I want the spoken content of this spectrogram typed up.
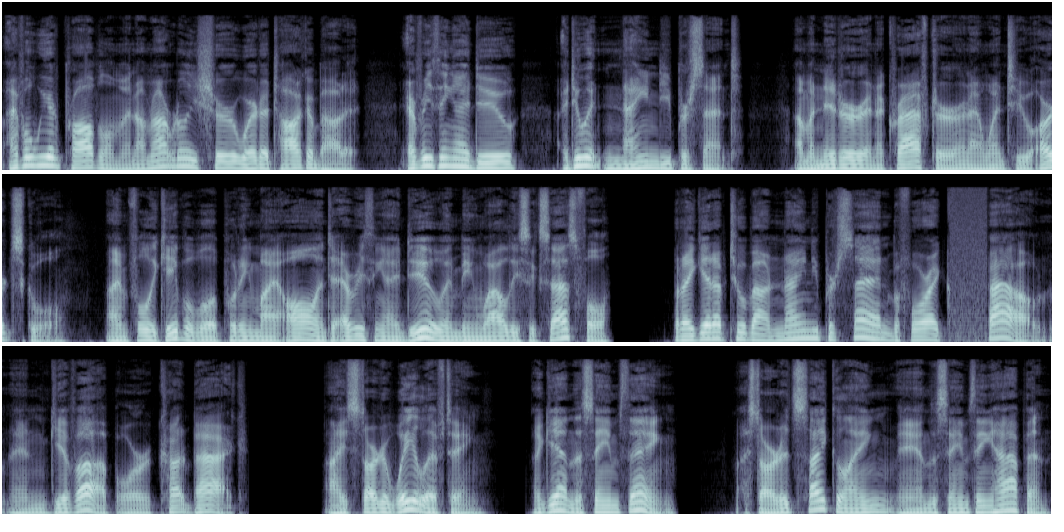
I have a weird problem and I'm not really sure where to talk about it. Everything I do, I do it 90%. I'm a knitter and a crafter and I went to art school. I'm fully capable of putting my all into everything I do and being wildly successful, but I get up to about 90% before I out and give up or cut back. I started weightlifting. Again, the same thing. I started cycling and the same thing happened.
